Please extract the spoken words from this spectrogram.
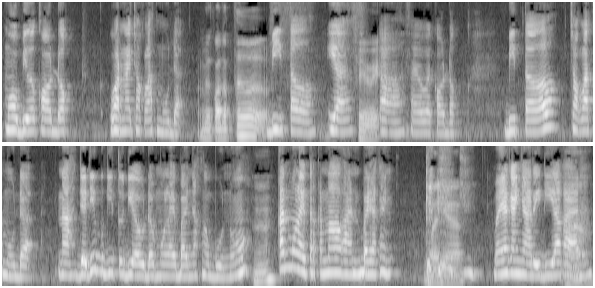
mobil kodok warna coklat muda. Ambil kodok tuh Beetle. Iya, VW. eh, VW kodok. Beetle coklat muda. Nah, jadi begitu dia udah mulai banyak ngebunuh, Hmm. kan mulai terkenal kan, banyak yang banyak. banyak yang nyari dia kan.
